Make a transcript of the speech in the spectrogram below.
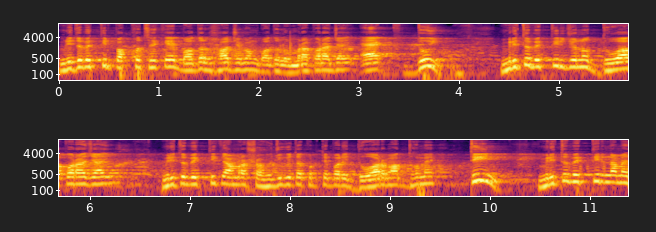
মৃত ব্যক্তির পক্ষ থেকে বদল হজ এবং বদল উমরা করা যায়। এক, দুই, মৃত ব্যক্তির জন্য দোয়া করা যায়। মৃত ব্যক্তিকে আমরা সহযোগিতা করতে পারি দোয়ার মাধ্যমে। তিন, মৃত ব্যক্তির নামে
